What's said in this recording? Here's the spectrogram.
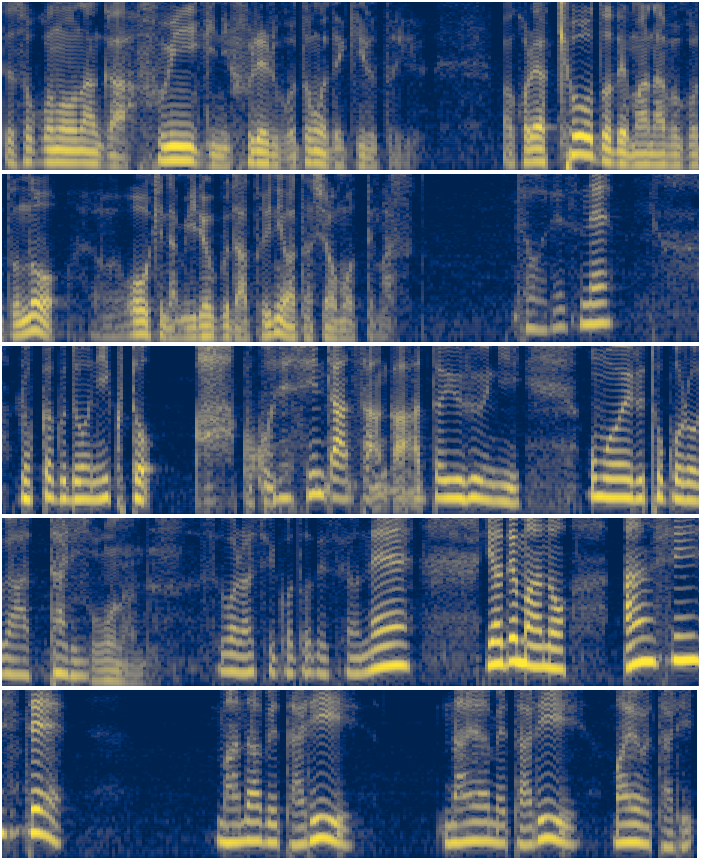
でそこのなんか雰囲気に触れることもできるという、まあ、これは京都で学ぶことの大きな魅力だというふうに私は思ってます。そうですね六角堂に行くとああここで親鸞さんがというふうに思えるところがあったりそうなんです素晴らしいことですよね。いやでもあの安心して学べたり悩めたり迷えたり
